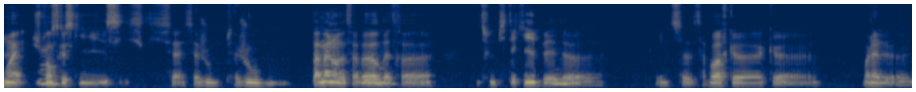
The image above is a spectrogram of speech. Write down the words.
Ouais je pense que ce qui ça, ça, joue ça joue pas mal en notre faveur mmh. d'être une petite équipe et, de, de, savoir que, que voilà le,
